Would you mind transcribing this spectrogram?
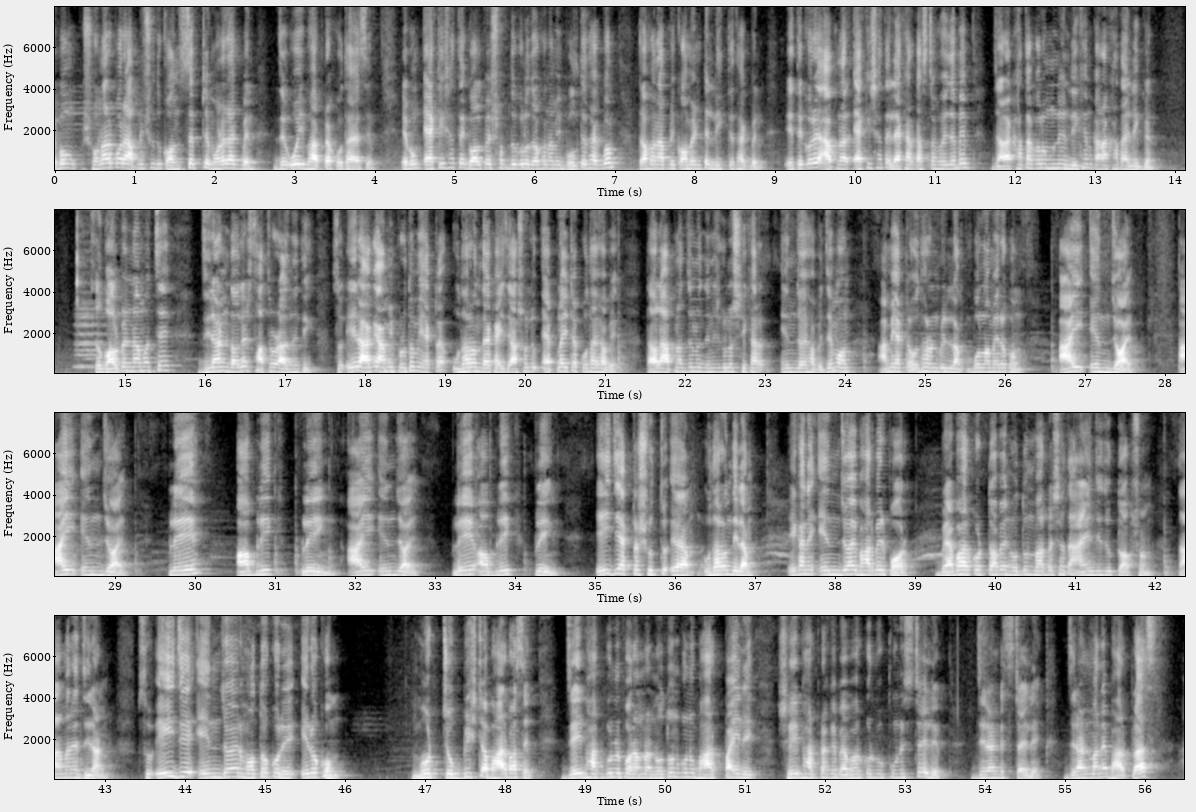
এবং শোনার পরে আপনি শুধু কনসেপ্টে মনে রাখবেন যে ওই ভাবটা কোথায় আছে। এবং একই সাথে গল্পের শব্দগুলো যখন আমি বলতে থাকব, তখন আপনি কমেন্টে লিখতে থাকবেন। এতে করে আপনার একই সাথে লেখার কাজটা হয়ে যাবে। যারা খাতা কলম নিয়ে লিখেন, কারা খাতায় লিখবেন? সো গল্পের নাম হচ্ছে জিরান দলের ছাত্র রাজনীতি। সো এর আগে আমি প্রথমে একটা উদাহরণ দেখাই যে আসলে অ্যাপ্লাইটা কোথায় হবে। তাহলে আপনার জন্য জিনিসগুলো শেখার এনজয় হবে। যেমন, আমি একটা উদাহরণ বললাম বললাম এরকম I enjoy I enjoy play oblique playing I enjoy play oblique playing এই যে একটা সূত্র উদাহরণ দিলাম, এখানে এনজয় ভার্বের পর ব্যবহার করতে হবে নতুন ভার্বের সাথে আইএনজি যুক্ত অপশন তার মানে জিরান। সো এই যে এনজয়ের মতো করে এরকম মোট চব্বিশটা ভার্ব আছে, যেই ভার্বগুলোর পর আমরা নতুন কোনো ভার্ব পাইলে সেই ভার্বটাকে ব্যবহার করব কোন স্টাইলে জেরান্ড স্টাইলে জেরান্ড মানে ভার্ব প্লাস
